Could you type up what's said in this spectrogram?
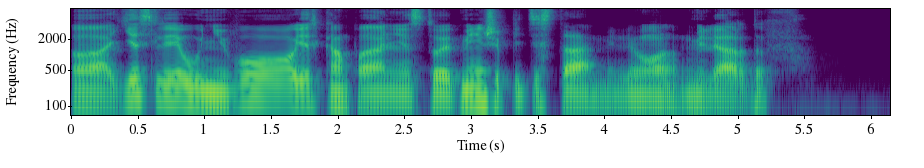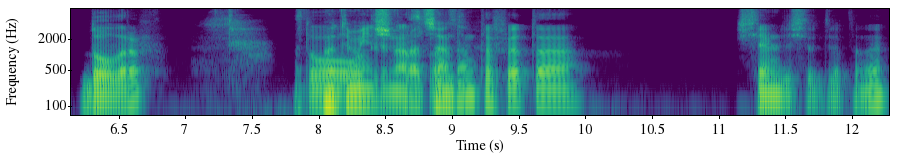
А, если у него есть компания, стоит меньше 500 миллион, миллиардов долларов, то это меньше 13% процентов это 70 где-то, да?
